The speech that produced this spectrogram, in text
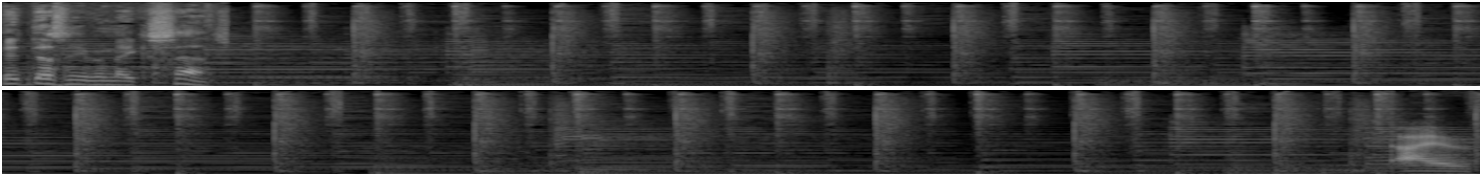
It doesn't even make sense. I've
